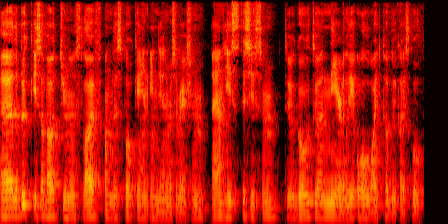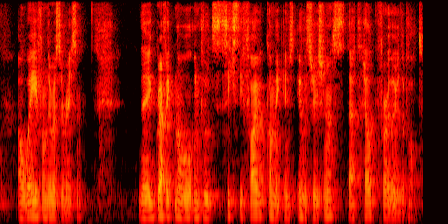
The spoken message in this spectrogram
Uh, the book is about Junior's life on the Spokane Indian Reservation and his decision to go to a nearly all white public high school away from the reservation. The graphic novel includes 65 comic illustrations that help further the plot.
